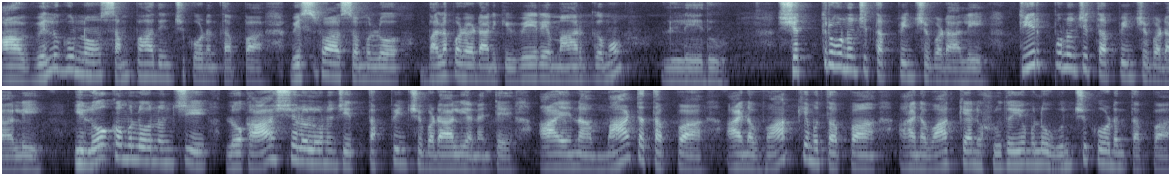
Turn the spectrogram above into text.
ఆ వెలుగును సంపాదించుకోవడం తప్ప విశ్వాసములో బలపడడానికి వేరే మార్గము లేదు. శత్రువు నుంచి తప్పించబడాలి తీర్పు నుంచి తప్పించబడాలి ఈ లోకములో నుంచి లోకాశలలో నుంచి తప్పించబడాలి అని అంటే ఆయన మాట తప్ప ఆయన వాక్యము తప్ప ఆయన వాక్యాన్ని హృదయములో ఉంచుకోవడం తప్ప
